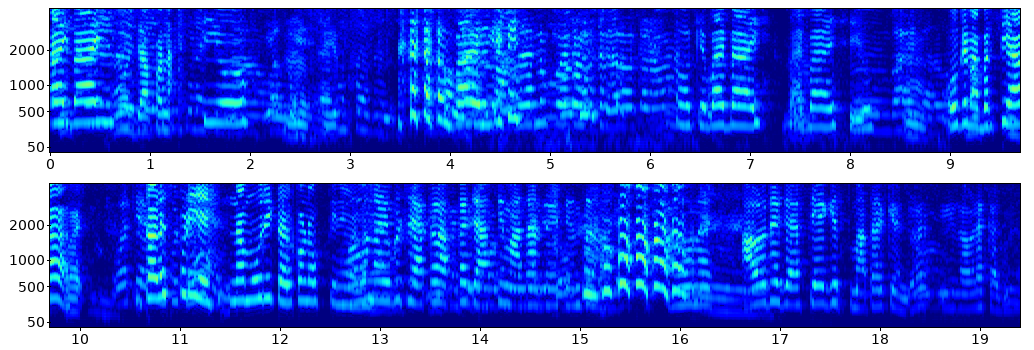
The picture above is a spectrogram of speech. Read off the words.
ಬಾಯ್ ಬಾಯ್ ಜಪಾನ. See you bye okay bye bye bye bye see you okay ನಾ ಬರ್ತೀಯಾ? ಕಳಿಸ್ಬಿಡಿ. ನಮ್ಮ ಊರಿಗೆ ಕರ್ಕೊಂಡು ಹೋಗ್ತೀನಿ ಇವಾಗ. ಆಗ್ಬಿಟ್ಲು ಯಾಕ ಅಕ್ಕ ಜಾಸ್ತಿ ಮಾತಾಡ್ತೈತೆ ಅಂತ. ಅವ್ರದೇ ಜಾಸ್ತಿ ಆಗಿತ್ತು ಮಾತಾಡ್ಕೊಂಡು. ಈಗ ಅವಳ ಕಡಿಮೆ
